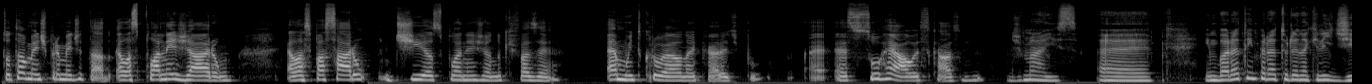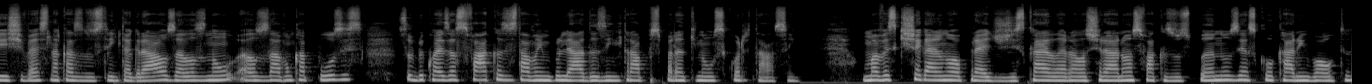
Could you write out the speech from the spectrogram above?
totalmente premeditado. Elas planejaram. Elas passaram dias planejando o que fazer. É muito cruel, né, cara? Tipo, é, é surreal esse caso. Demais. É, embora a temperatura naquele dia estivesse na casa dos 30 graus, elas não elas usavam capuzes sobre quais as facas estavam embrulhadas em trapos para que não se cortassem. Uma vez que chegaram no prédio de Skylar, elas tiraram as facas dos panos e as colocaram em volta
